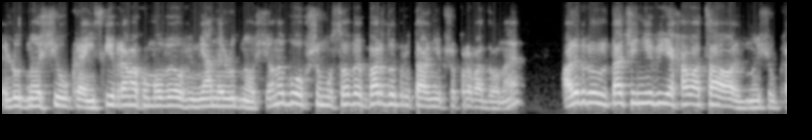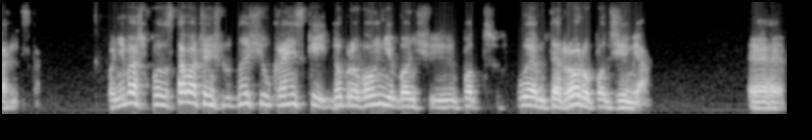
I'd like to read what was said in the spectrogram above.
ludności ukraińskiej w ramach umowy o wymianę ludności. Ono było przymusowe, bardzo brutalnie przeprowadzone, ale w rezultacie nie wyjechała cała ludność ukraińska ponieważ pozostała część ludności ukraińskiej dobrowolnie bądź y, pod wpływem terroru podziemia e,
